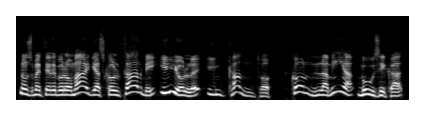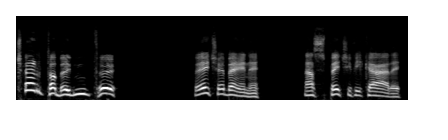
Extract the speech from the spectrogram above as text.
non smetterebbero mai di ascoltarmi, io le incanto con la mia musica, certamente. Fece bene a specificare,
